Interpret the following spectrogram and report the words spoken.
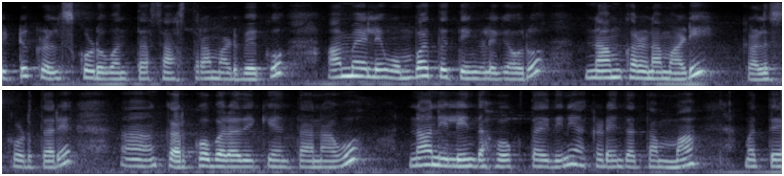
ಬಿಟ್ಟು ಕಳಿಸ್ಕೊಡುವಂಥ ಶಾಸ್ತ್ರ ಮಾಡಬೇಕು. ಆಮೇಲೆ ಒಂಬತ್ತು ತಿಂಗಳಿಗೆ ಅವರು ನಾಮಕರಣ ಮಾಡಿ ಕಳಿಸ್ಕೊಡ್ತಾರೆ. ಕರ್ಕೊಬರೋದಕ್ಕೆ ಅಂತ ನಾವು, ನಾನು ಇಲ್ಲಿಂದ ಹೋಗ್ತಾ ಇದ್ದೀನಿ, ಆ ಕಡೆಯಿಂದ ತಮ್ಮ, ಮತ್ತು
